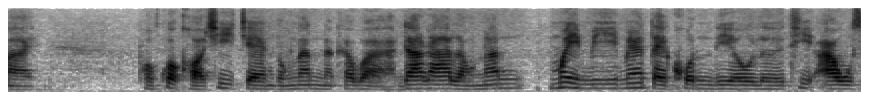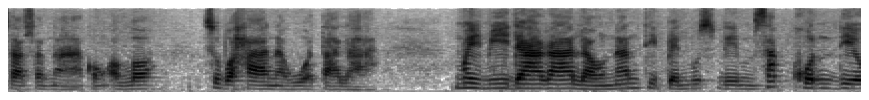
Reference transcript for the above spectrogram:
มาย ผมก็ขอชี้แจงตรงนั้นนะครับว่า ดาราเหล่านั้นไม่มีแม้แต่คนเดียวเลยที่เอาศาสนาของอัลลอฮ์สุบฮานะฮูวตาลา ไม่มีดาราเหล่านั้นที่เป็นมุสลิม สักคนเดียว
